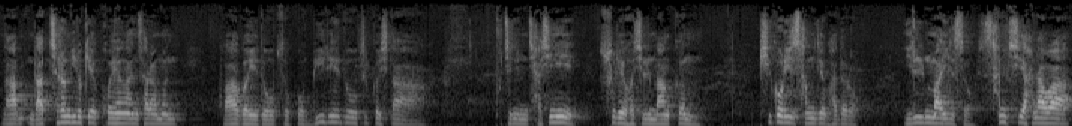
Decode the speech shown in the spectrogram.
나, 나처럼 이렇게 고행한 사람은 과거에도 없었고 미래에도 없을 것이다. 부처님 자신이 수레하실 만큼 피골이 상접하도록 일마일소 삼시 하나와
